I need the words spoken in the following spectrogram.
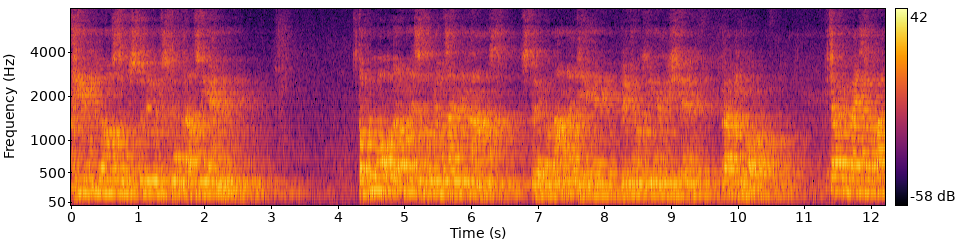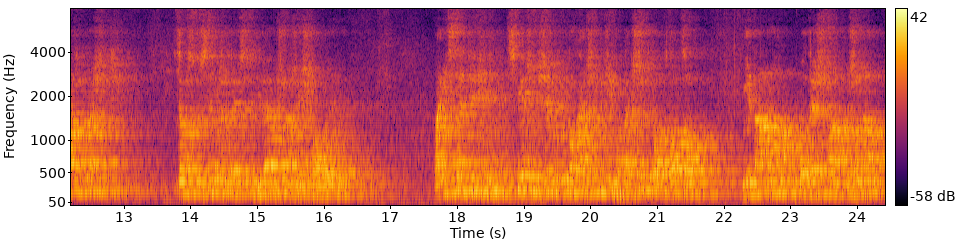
firm i osób, z którymi współpracujemy, to było ogromne zobowiązanie dla nas, z którego mam nadzieję wywiązujemy się prawidłowo. Chciałbym Państwa bardzo prosić, w związku z tym, że to jest jubileusz naszej szkoły, a niestety spieszmy się ludzie kochaczynki, bo tak szybko odchodzą. Niedawno odeszła żona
